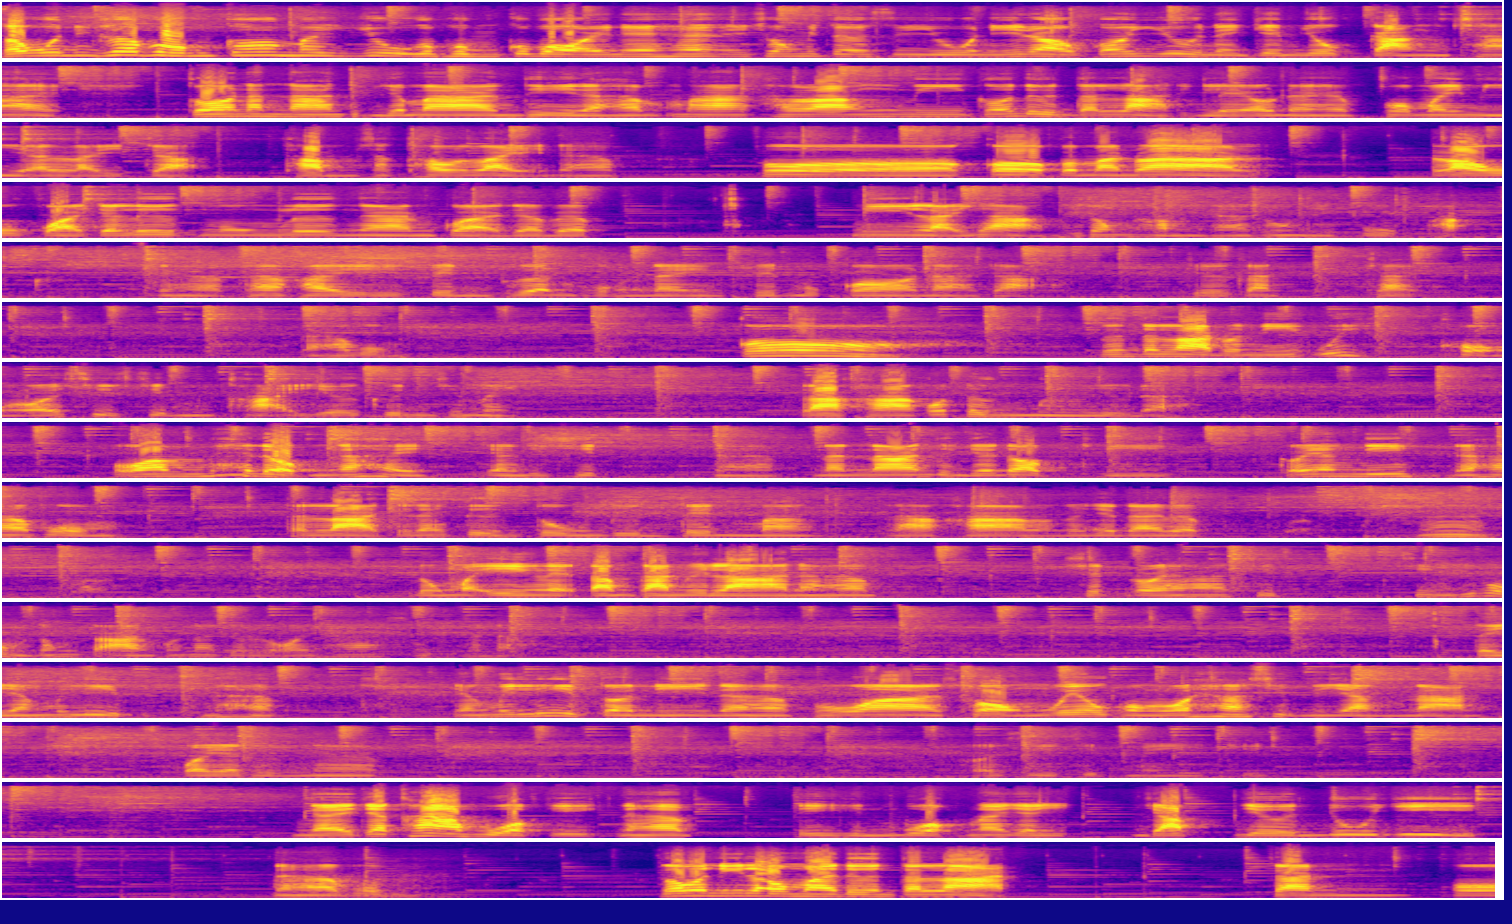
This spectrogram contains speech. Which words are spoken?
สวัสดีครับผมก็มาอยู่กับผมกูบอยนะฮะในช่วงมิเตอร์ซียูวันนี้เราก็อยู่ในเกมโยกังใช่ ก็นานๆถึงจะมาทีนะครับมาครั้งนี้ก็เดินตลาดอีกแล้วนะครับเพราะไม่มีอะไรจะทำสักเท่าไหร่นะครับก็ก็ประมาณว่าเรากว่าจะเลิกงงเลิกงานกว่าจะแบบมีหลายอย่างที่ต้องทำนะช่วงนี้ปลูกผักนะครับถ้าใครเป็นเพื่อนผมใน Facebook ก็น่าจะเจอกันใช่นะครับผม ก็เดินตลาดวันนี้ อุ้ยของ 140 มันขายเยอะขึ้นใช่ไหม ราคาก็ตึงมืออยู่นะ เพราะว่ามันไม่ดรอปง่ายอย่างที่คิดนะครับนานๆ ถึงจะดรอปที ก็ยังดีนะครับผม ตลาดจะได้ตื่นตูงตื่นเต้นบ้าง ราคามันก็จะได้แบบ อืม ลงมาเองแหละตามการเวลานะครับเซ็ตร้อยห้าสิบสิ่งที่ผมต้องการก็น่าจะร้อยห้าสิบนะ แต่ยังไม่รีบนะครับ ยังไม่รีบตอนนี้นะครับ เพราะว่า 2 เวลของ 150นี่อย่างนาน กว่าจะถึงนะครับ140เมยูจิไหนจะค่าบวกอีกนะครับ ตีหินบวกน่าจะยับเยินยู่ยี่นะครับผม ก็วันนี้เรามาเดินตลาดกันพอ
